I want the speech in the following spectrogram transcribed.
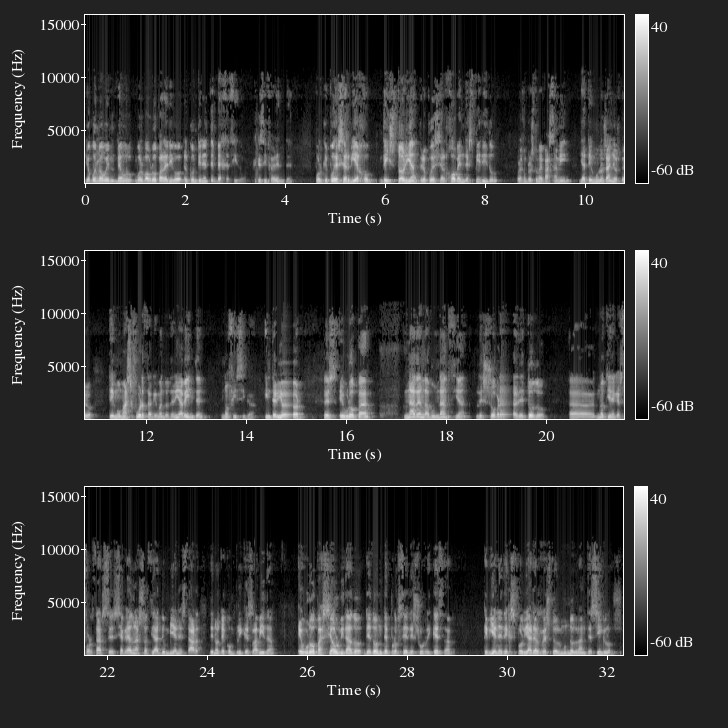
Yo cuando vuelvo a Europa le digo el continente envejecido, que es diferente. Porque puede ser viejo de historia, pero puede ser joven de espíritu. Por ejemplo, esto me pasa a mí, ya tengo unos años, pero tengo más fuerza que cuando tenía 20, no física, interior. Entonces, Europa nada en la abundancia, le sobra de todo, uh, no tiene que esforzarse, se ha creado una sociedad de un bienestar, de no te compliques la vida. Europa se ha olvidado de dónde procede su riqueza, que viene de expoliar el resto del mundo durante siglos.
